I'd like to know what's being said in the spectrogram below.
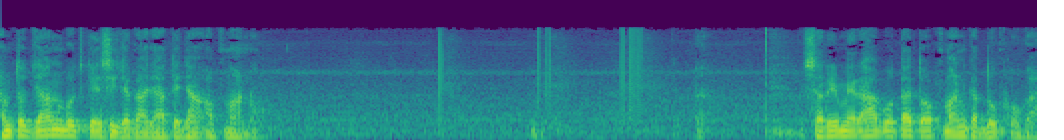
हम तो जानबूझ के ऐसी जगह जाते जहाँ अपमान हो शरीर में राग होता है तो अपमान का दुख होगा।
